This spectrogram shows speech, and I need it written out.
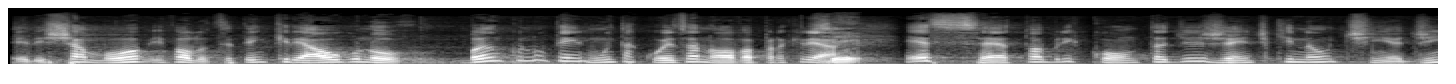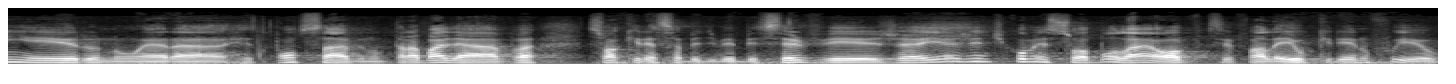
ele chamou e falou: você tem que criar algo novo. Banco não tem muita coisa nova para criar, Sim. exceto abrir conta de gente que não tinha dinheiro, não era responsável, não trabalhava, só queria saber de beber cerveja. E a gente começou a bolar. É óbvio que você fala, eu queria, não fui eu.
